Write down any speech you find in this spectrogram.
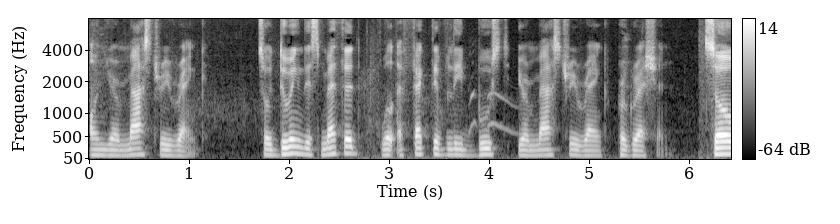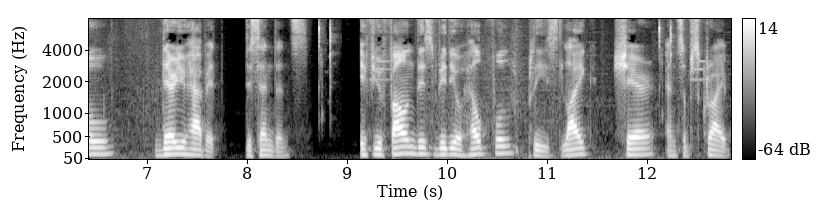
on your mastery rank. So doing this method will effectively boost your mastery rank progression. So there you have it descendants. If you found this video helpful, please like, share, and subscribe.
